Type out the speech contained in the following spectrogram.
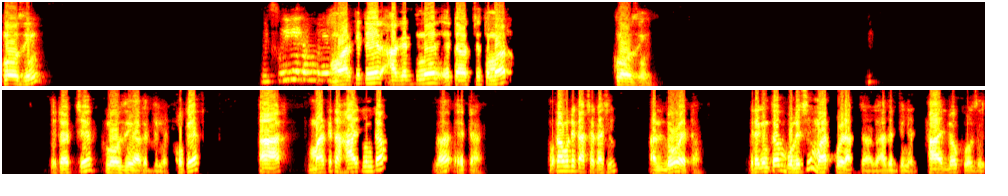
ক্লোজিং মার্কেটের আগের দিনের এটা হচ্ছে তোমার ক্লোজিং এটা হচ্ছে ক্লোজিং আগের দিনের ওকে আর মার্কেটে হাই কোনটা? না, এটা। মোটামুটি কাছাকাছি, আর লো এটা। এটা কিন্তু আমি বলেছি মার্ক করে রাখতে হবে আগের দিনের। হাই লো ক্লোজিং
